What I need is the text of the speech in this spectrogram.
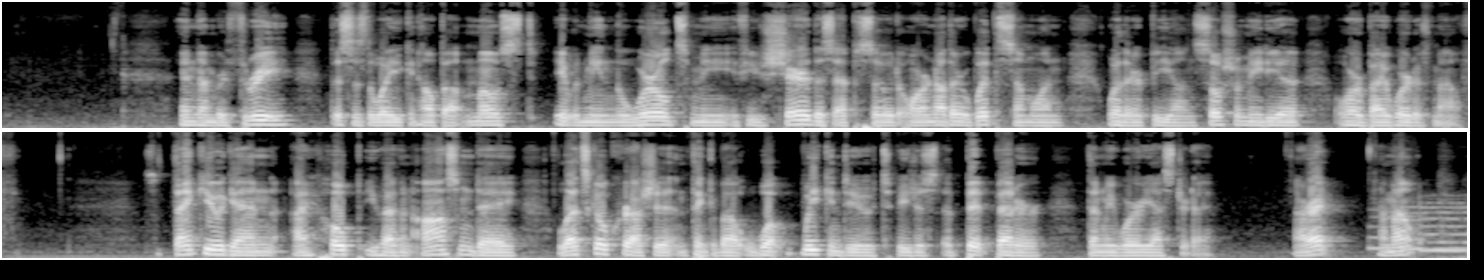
And number three, this is the way you can help out most. It would mean the world to me if you share this episode or another with someone, whether it be on social media or by word of mouth. So thank you again. I hope you have an awesome day. Let's go crush it and think about what we can do to be just a bit better than we were yesterday. All right, I'm out.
